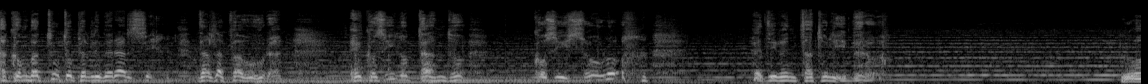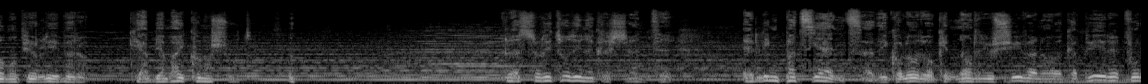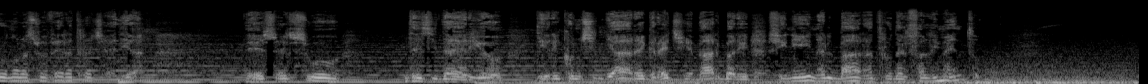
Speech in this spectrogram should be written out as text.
Ha combattuto per liberarsi dalla paura e così lottando, così solo, è diventato libero. L'uomo più libero che abbia mai conosciuto. La solitudine crescente e l'impazienza di coloro che non riuscivano a capire furono la sua vera tragedia. E se il suo desiderio di riconciliare greci e barbari finì nel baratro del fallimento,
